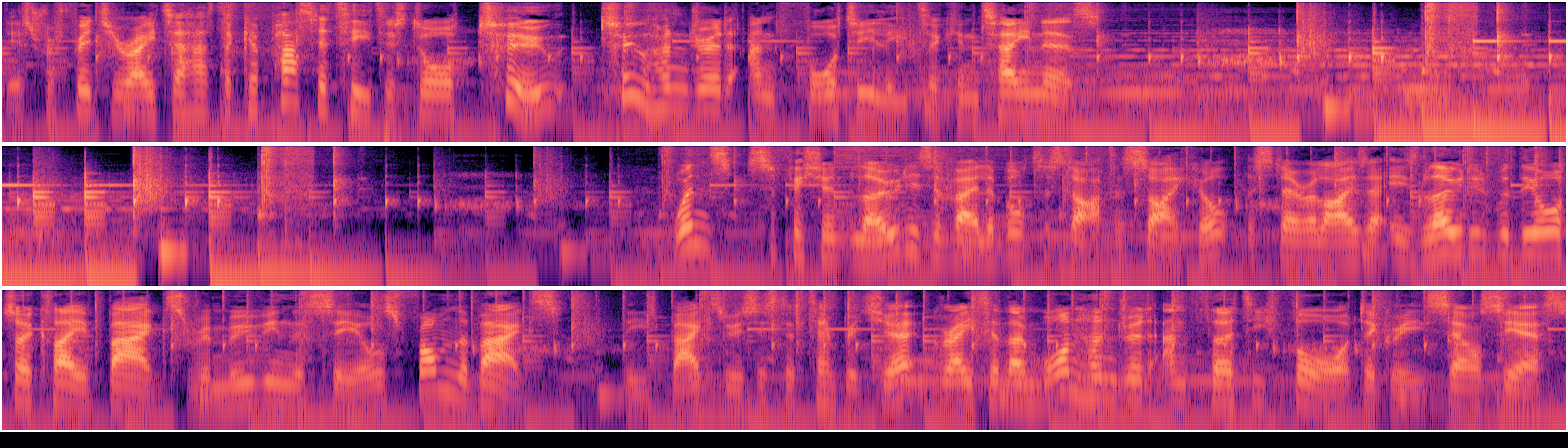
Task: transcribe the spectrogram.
This refrigerator has the capacity to store two 240 litre containers. Once sufficient load is available to start a cycle, the steriliser is loaded with the autoclave bags, removing the seals from the bags. These bags resist a temperature greater than 134 degrees Celsius.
